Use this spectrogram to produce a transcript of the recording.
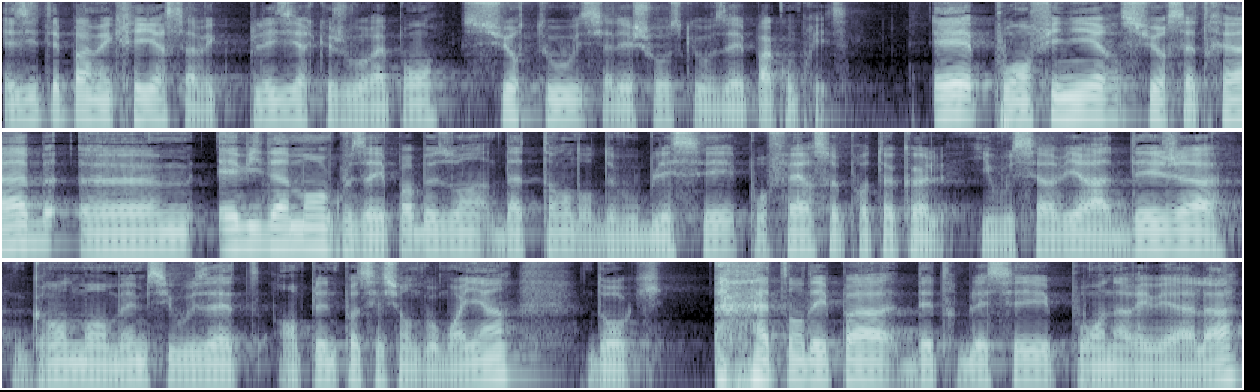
n'hésitez pas à m'écrire, c'est avec plaisir que je vous réponds, surtout s'il y a des choses que vous n'avez pas comprises. Et pour en finir sur cette réhab, euh, évidemment que vous n'avez pas besoin d'attendre de vous blesser pour faire ce protocole. Il vous servira déjà grandement, même si vous êtes en pleine possession de vos moyens. Donc, attendez pas d'être blessé pour en arriver à là.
